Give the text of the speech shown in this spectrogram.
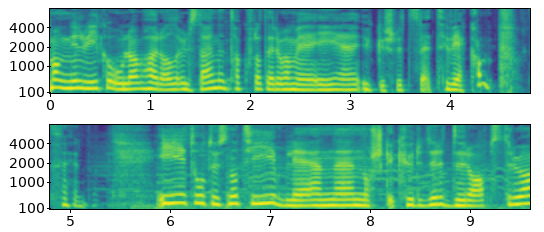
Magnhild Wiik og Olav Harald Ulstein, takk for at dere var med i eh, Ukeslutts tvekamp. I 2010 ble en eh, norsk kurder drapstrua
